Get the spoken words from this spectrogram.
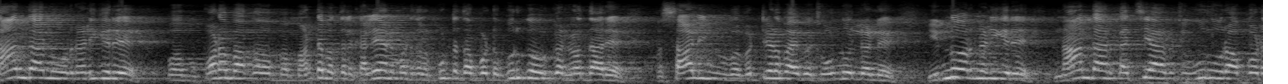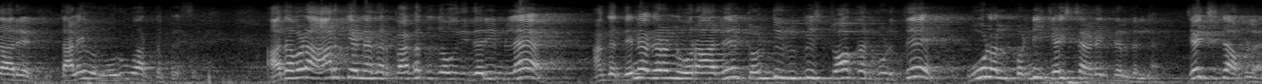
நான் தான் ஒரு நடிகர் கொடம்பாக்கம் மண்டபத்தில் கல்யாண மண்டபத்தில் கூட்டத்தை போட்டு குறுக்க குறுக்க நடந்தாரு. ஸ்டாலின் வெற்றிடமாய் போச்சு ஒன்றும் இல்லைன்னு. இன்னொரு நடிகர் நான் தான் கட்சி ஆரம்பிச்சு ஊர் ஊரா போடாரு தலைவர் ஒரு வார்த்தை பேசுங்க. அதை விட ஆர்கே நகர் பக்கத்து தொகுதி தெரியும்ல? அங்கே தினகரன் ஒரு ஆள் டுவெண்ட்டி ருபீஸ் டோக்கன் கொடுத்து ஊழல் பண்ணி ஜெயிச்சு அடைக்கிறது இல்லை ஜெயிச்சுட்டாப்ல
